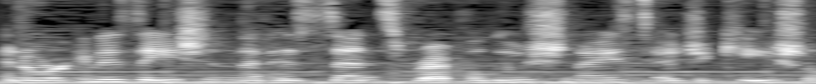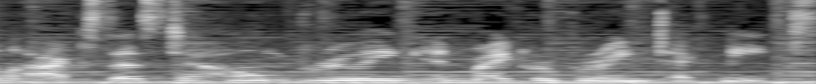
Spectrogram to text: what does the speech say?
an organization that has since revolutionized educational access to home brewing and microbrewing techniques.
